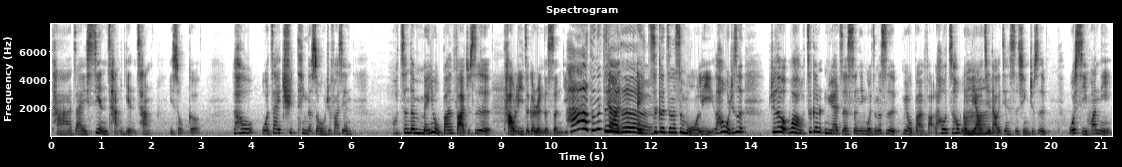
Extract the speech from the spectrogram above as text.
他在现场演唱一首歌，然后我再去听的时候，我就发现。我真的没有办法，就是逃离这个人的声音。真的假的？哎、这个真的是魔力。然后我就是觉得哇，这个女孩子的声音我真的是没有办法。然后之后我了解到一件事情，就是我喜欢你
